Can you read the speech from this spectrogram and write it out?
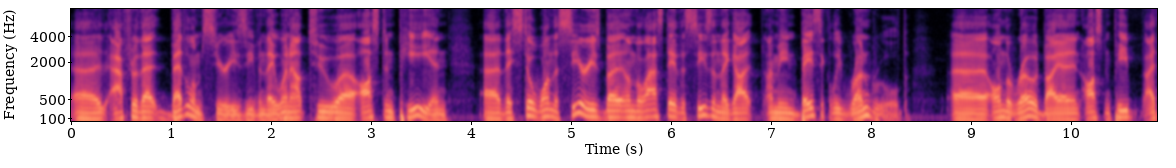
uh, after that Bedlam series, even they went out to uh, Austin Peay and uh, they still won the series, but on the last day of the season, they got, I mean, basically run ruled uh, on the road by an Austin Peay uh,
